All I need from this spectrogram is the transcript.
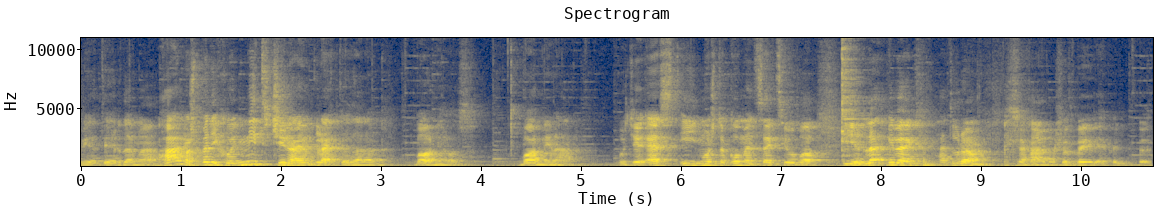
miért érdemel. A hármas pedig, hogy mit csináljunk legközelebb Barnihoz. Barninál. Úgyhogy ezt így most a komment szekcióba írd le, mi meg, hát uram, És a hármasot beírják, hogy öt.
